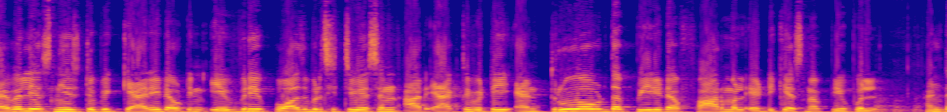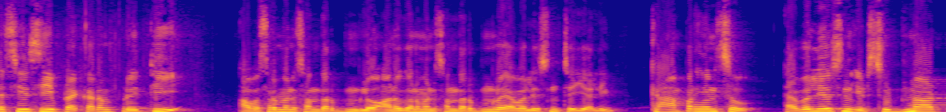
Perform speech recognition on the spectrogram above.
Evaluation to be carried out in every possible situation or activity and throughout the period of formal education of people అంటే సీసీ ప్రకారం ప్రతి అవసరమైన సందర్భంలో అనుగుణమైన సందర్భంలో ఎవల్యూషన్ చేయాలి. Comprehensive evaluation it should not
